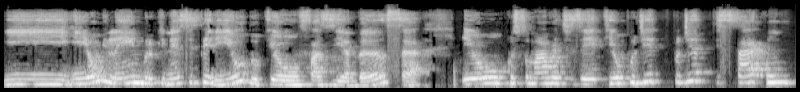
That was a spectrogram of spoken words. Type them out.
E, e, eu me lembro que nesse período que eu fazia dança, eu costumava dizer que eu podia, podia estar com um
